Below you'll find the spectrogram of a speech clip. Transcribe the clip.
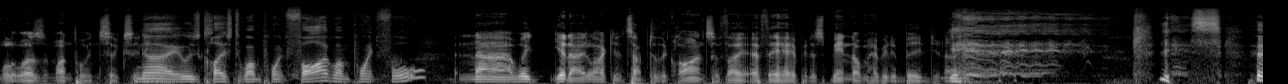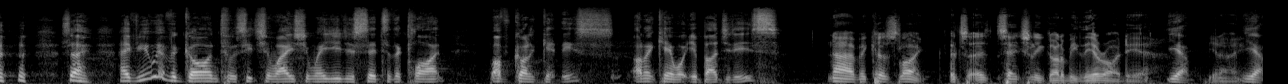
Well, it was at one point six. No, it was close to 1.5, 1.4. Nah, we you know like it's up to the clients if they if they're happy to spend, I'm happy to bid. You know. Yes. so, have you ever gone to a situation where you just said to the client, "I've got to get this. I don't care what your budget is." No, because like it's it's actually got to be their idea. Yeah. You know. Yeah.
